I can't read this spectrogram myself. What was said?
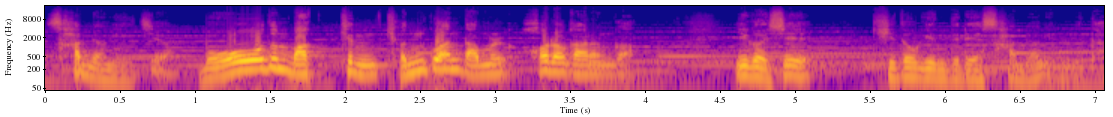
사명이지요. 모든 막힌 견고한 담을 헐어가는 것. 이것이 기독인들의 사명입니다.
